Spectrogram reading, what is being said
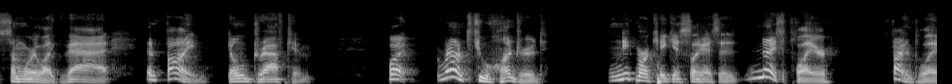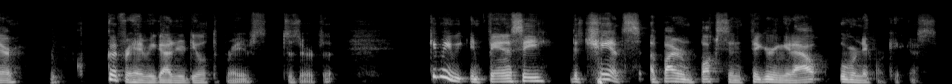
somewhere like that, then fine, don't draft him. But around 200, Nick Markakis, like I said, nice player, fine player. Good for him. He got a new deal with the Braves. Deserves it. Give me in fantasy the chance of Byron Buxton figuring it out over Nick Markakis.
